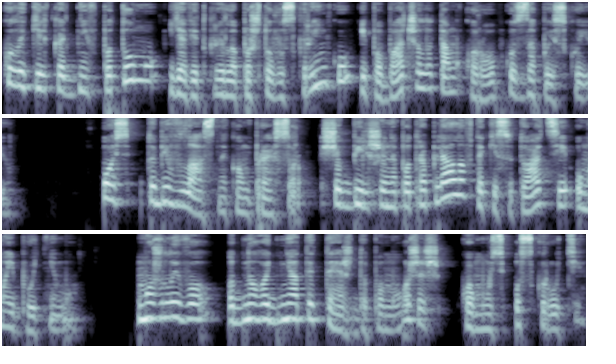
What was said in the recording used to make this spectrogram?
коли кілька днів по тому я відкрила поштову скриньку і побачила там коробку з запискою. Ось тобі власний компресор, щоб більше не потрапляла в такі ситуації у майбутньому. Можливо, одного дня ти теж допоможеш комусь у скруті.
